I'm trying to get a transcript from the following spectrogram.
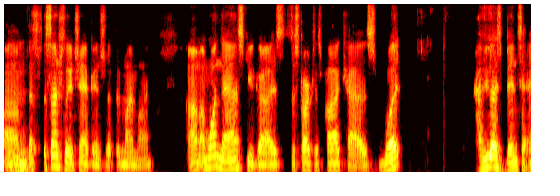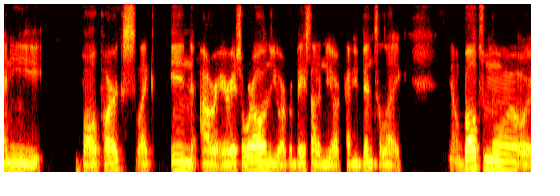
Um, Mhm. That's essentially a championship in my mind. Um, I wanted to ask you guys to start this podcast. What have you guys been to any ballparks like in our area? So we're all in New York. We're based out of New York. Have you been to like, you know, Baltimore or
